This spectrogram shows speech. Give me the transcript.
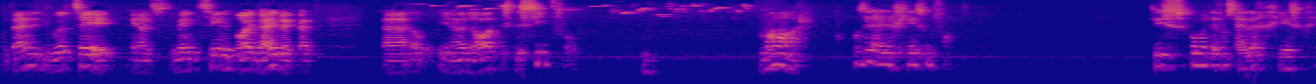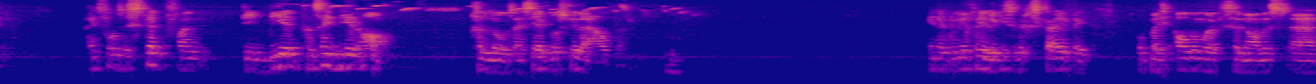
Want dan die woord sê, in die Ou Testament sê dit baie duidelik dat uh you know the heart is deceitful. Maar ons het die Heilige Gees ontvang. Dis kom dit van sy Heilige Gees gegee. Hy het vir ons 'n stuk van die DNA van sy DNA gelos. Hy sê ek los vir julle helper. En ek wil een van die liedjies wat ek geskryf het op my album ook se naam is uh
